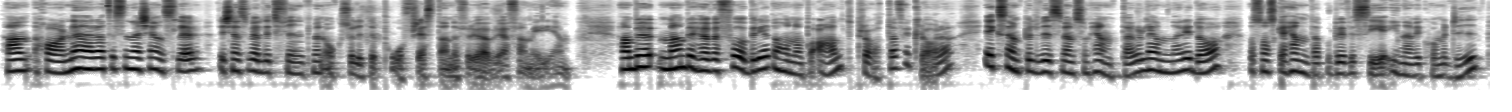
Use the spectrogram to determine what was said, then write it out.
Han har nära till sina känslor. Det känns väldigt fint men också lite påfrestande för övriga familjen. Han be- man behöver förbereda honom på allt, prata, förklara. Exempelvis vem som hämtar och lämnar idag, vad som ska hända på BVC innan vi kommer dit.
